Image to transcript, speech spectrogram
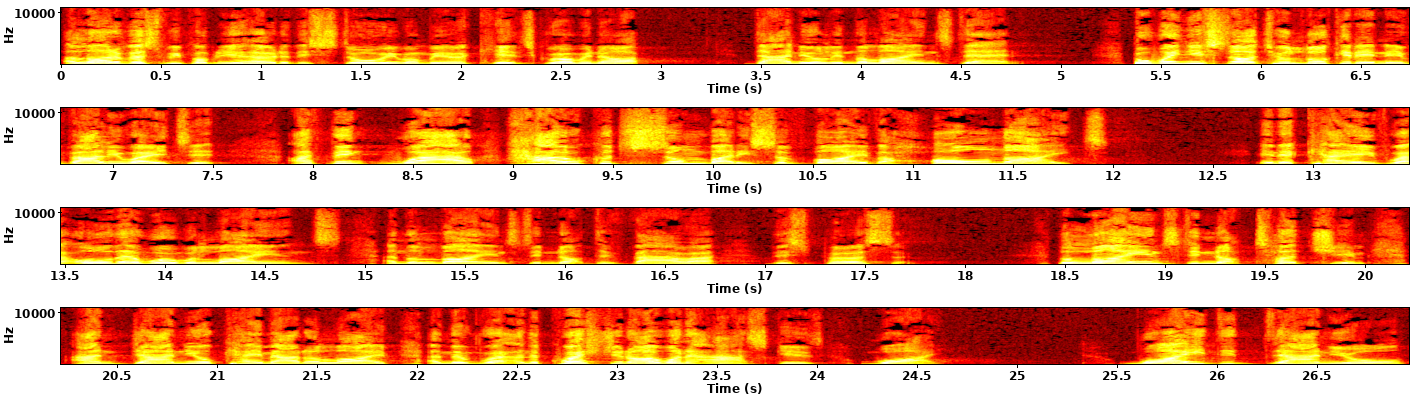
a lot of us, we probably heard of this story when we were kids growing up Daniel in the lion's den. But when you start to look at it and evaluate it, I think, wow, how could somebody survive a whole night in a cave where all there were were lions and the lions did not devour this person? The lions did not touch him, and Daniel came out alive. And the, and the question I want to ask is why? Why did Daniel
